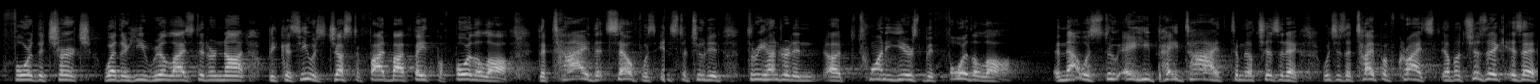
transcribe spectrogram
for the church, whether he realized it or not, because he was justified by faith before the law. The tithe itself was instituted 320 uh, years before the law. And that was through, a he paid tithe to Melchizedek, which is a type of Christ. Melchizedek is a,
